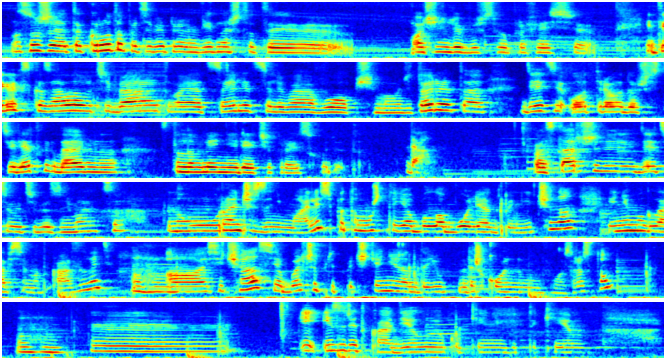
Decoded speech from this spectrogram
Ну, слушай, это круто, по тебе прям видно, что ты очень любишь свою профессию. И ты, как сказала, у тебя твоя цель и целевая в общем. Аудитория — это дети от 3 до 6 лет, когда именно становление речи происходит. Да. А старшие дети у тебя занимаются? Ну, раньше занимались, потому что я была более ограничена и не могла всем отказывать. А сейчас я больше предпочтение отдаю дошкольному возрасту. М, И изредка делаю какие-нибудь такие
